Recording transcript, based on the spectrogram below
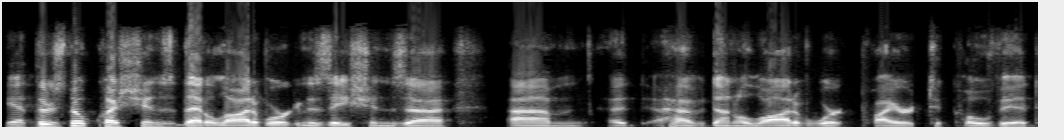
Yeah, there's no questions that a lot of organizations uh, um, uh, have done a lot of work prior to COVID,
